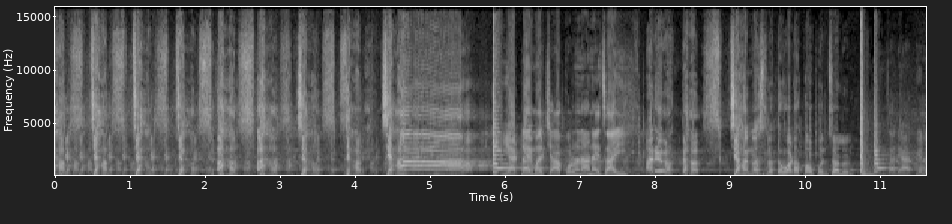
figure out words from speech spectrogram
चहा चहा चहा चहा आहा, आहा, चहा चहा चहा या टायमाला चहा करून आणायचा आई? अरे बघता चहा नसला तर वडापाव पण चालून. झाले हॉटेल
